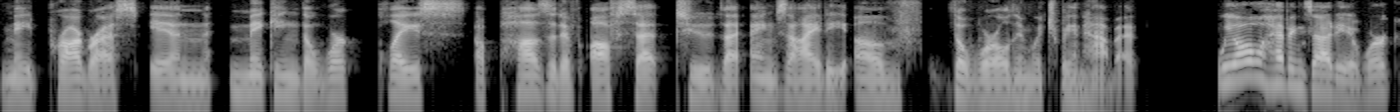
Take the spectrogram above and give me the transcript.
made progress in making the workplace a positive offset to the anxiety of the world in which we inhabit. We all have anxiety at work.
